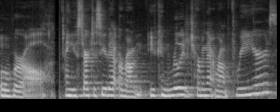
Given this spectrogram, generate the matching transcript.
overall? And you start to see that around. You can really determine that around three years.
